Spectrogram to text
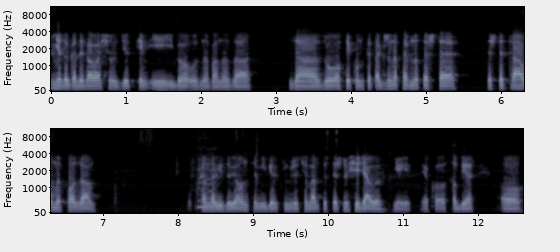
nie dogadywała się z dzieckiem i, i była uznawana za, za złą opiekunkę, także na pewno też te, też te traumy poza skandalizującym i wielkim życiem artystycznym siedziały w niej jako osobie o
